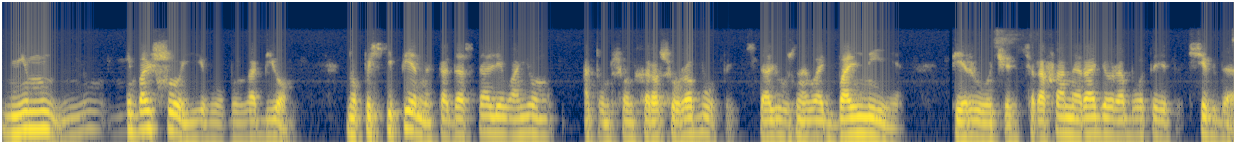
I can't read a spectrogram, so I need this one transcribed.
не, ну, небольшой его был объем. Но постепенно, когда стали о нем, о том, что он хорошо работает, стали узнавать больные, в первую очередь, сарафанное радио работает всегда,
